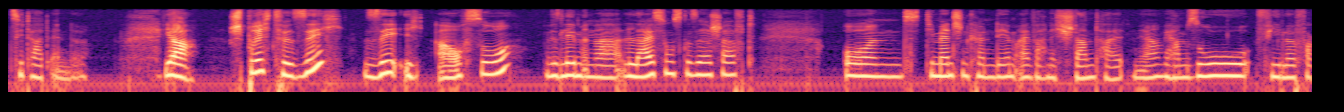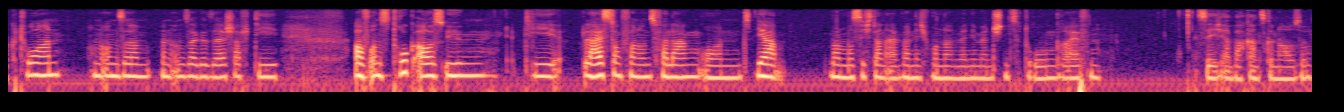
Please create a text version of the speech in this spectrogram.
Zitat Ende. Ja, spricht für sich, sehe ich auch so. Wir leben in einer Leistungsgesellschaft und die Menschen können dem einfach nicht standhalten. Ja? Wir haben so viele Faktoren in, unserem, in unserer Gesellschaft, die auf uns Druck ausüben, die Leistung von uns verlangen und ja, man muss sich dann einfach nicht wundern, wenn die Menschen zu Drogen greifen. Das sehe ich einfach ganz genauso.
